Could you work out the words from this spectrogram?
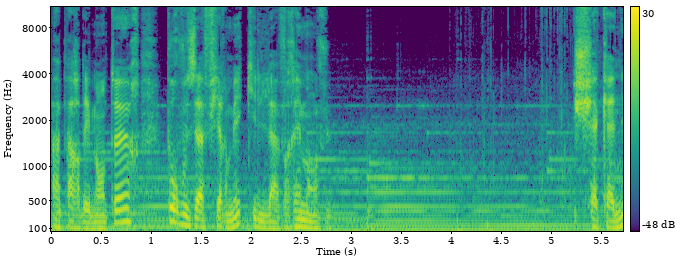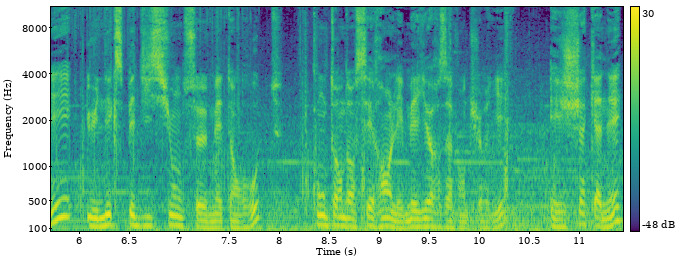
à part des menteurs, pour vous affirmer qu'il l'a vraiment vu. Chaque année, une expédition se met en route, comptant dans ses rangs les meilleurs aventuriers, et chaque année,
